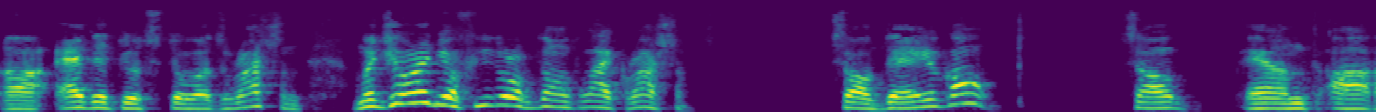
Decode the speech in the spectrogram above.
uh, attitudes towards Russian. Majority of Europe don't like Russians. So there you go. So And uh,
